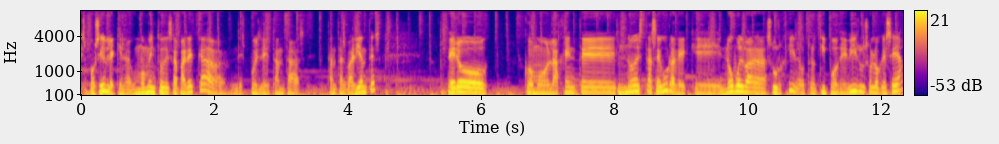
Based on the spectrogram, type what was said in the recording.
es posible que en algún momento desaparezca después de tantas, tantas variantes, pero como la gente no está segura de que no vuelva a surgir otro tipo de virus o lo que sea,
